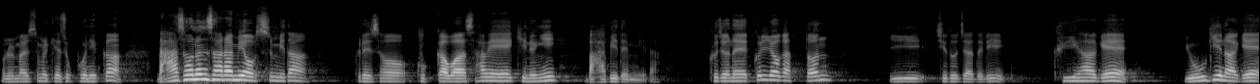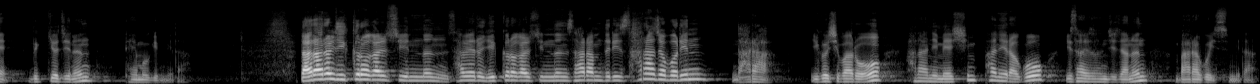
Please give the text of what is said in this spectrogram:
오늘 말씀을 계속 보니까 나서는 사람이 없습니다. 그래서 국가와 사회의 기능이 마비됩니다. 그 전에 끌려갔던 이 지도자들이 귀하게 요긴하게 느껴지는 대목입니다. 나라를 이끌어갈 수 있는 사회를 이끌어갈 수 있는 사람들이 사라져버린 나라 이것이 바로 하나님의 심판이라고 이사야 선지자는 말하고 있습니다.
